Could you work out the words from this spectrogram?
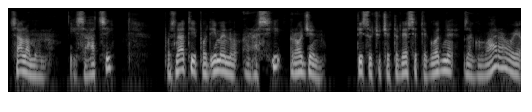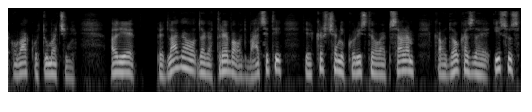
Salomon i Saci, poznati pod imenom Rasi, rođen 1040. godine, zagovarao je ovakvo tumačenje, ali je predlagao da ga treba odbaciti jer kršćani koriste ovaj psalam kao dokaz da je Isus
